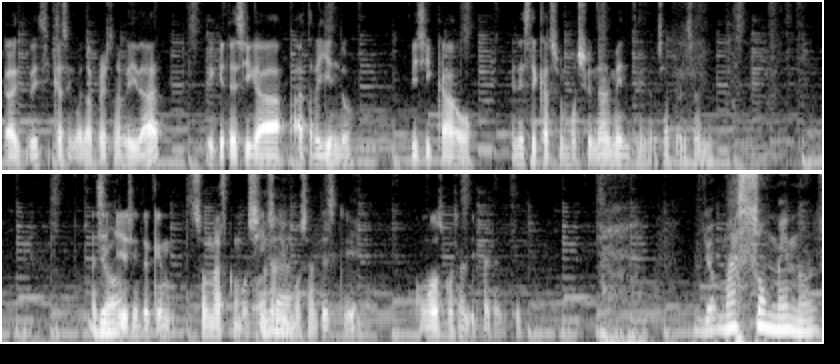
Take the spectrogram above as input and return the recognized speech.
características en cuanto a personalidad y que te siga atrayendo física o en este caso emocionalmente ¿no? esa persona. Así Yo- que yo siento que son más como sea- sinónimos antes que como dos cosas diferentes. Yo más o menos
